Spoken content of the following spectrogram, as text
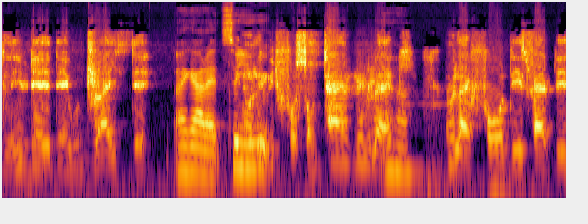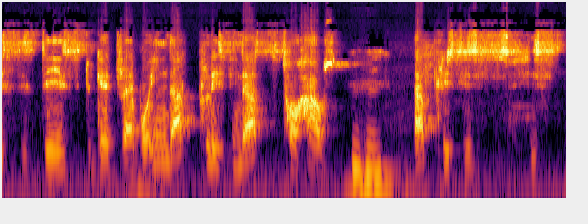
the leaf. They they will dry it there I got it. So you know, leave it for some time, maybe like Uh-huh. maybe like four days, five days, six days to get dry. But in that place, in that storehouse, Mhm. that place is is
